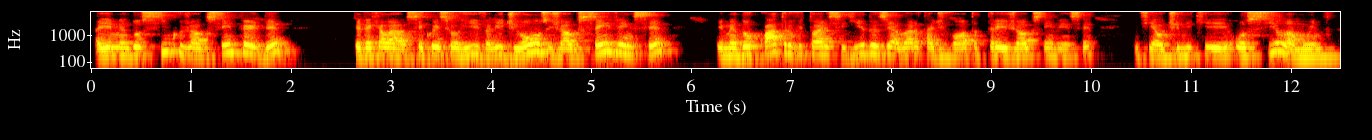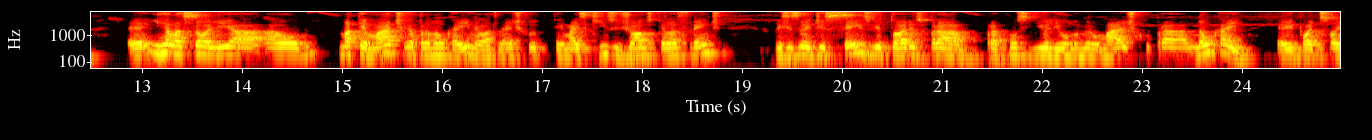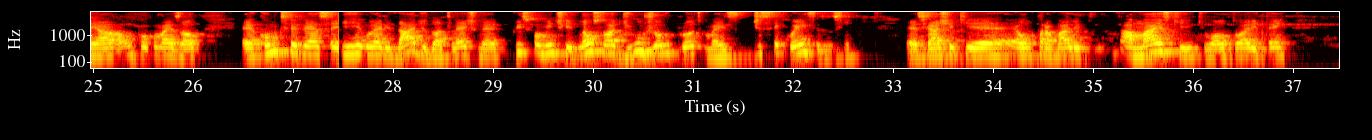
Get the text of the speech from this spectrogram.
aí emendou cinco jogos sem perder, teve aquela sequência horrível ali de 11 jogos sem vencer, emendou quatro vitórias seguidas e agora está de volta três jogos sem vencer. Enfim, é um time que oscila muito. É, em relação ali à matemática para não cair, né, o Atlético tem mais 15 jogos pela frente, precisa de seis vitórias para conseguir ali um número mágico para não cair. E pode sonhar um pouco mais alto. É, como que você vê essa irregularidade do Atlético, né? principalmente não só de um jogo para o outro, mas de sequências? Assim. É, você acha que é, é, um trabalho a mais que, que o Autori tem?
